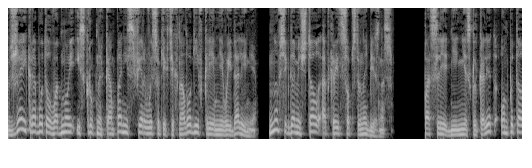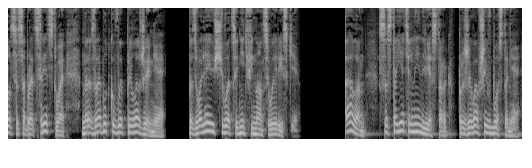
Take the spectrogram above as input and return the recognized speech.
Джейк работал в одной из крупных компаний сферы высоких технологий в Кремниевой долине, но всегда мечтал открыть собственный бизнес. Последние несколько лет он пытался собрать средства на разработку веб-приложения, позволяющего оценить финансовые риски. Алан – состоятельный инвестор, проживавший в Бостоне,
